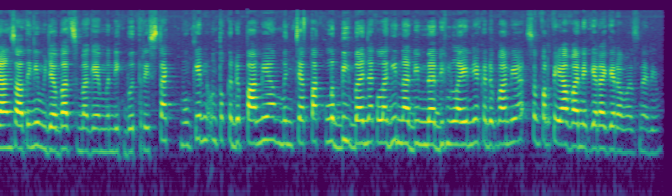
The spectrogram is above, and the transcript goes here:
dan saat ini menjabat sebagai Mendikbud Ristek. Mungkin untuk ke depannya mencetak lebih banyak lagi Nadim-Nadim lainnya ke depannya. Seperti apa nih kira-kira Mas Nadim?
